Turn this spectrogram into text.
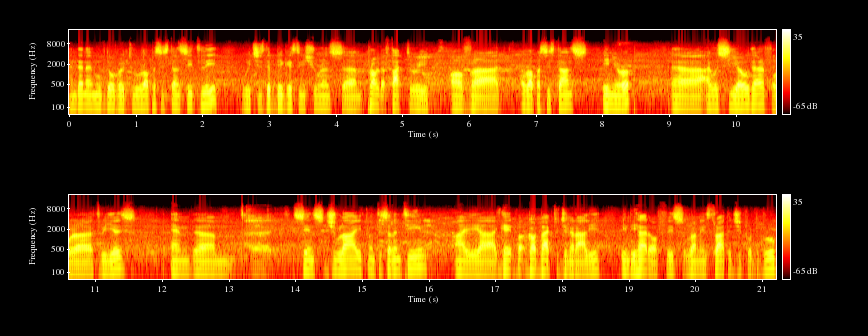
And then I moved over to Europ Assistance Italy, which is the biggest insurance um, product factory of uh, Europ Assistance in Europe. Uh, I was CEO there for uh, three years. And um, since July 2017, I uh, get, got back to Generali in the head office, running strategy for the group,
